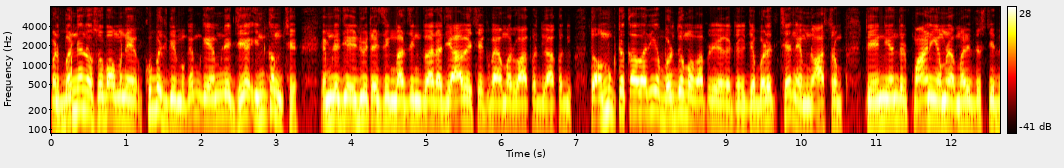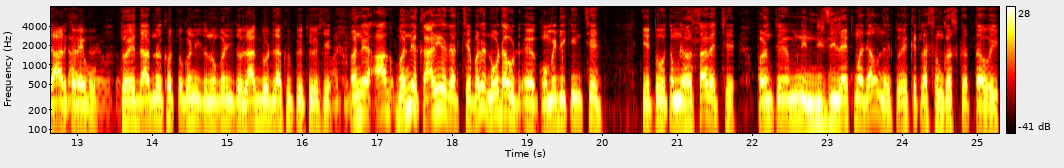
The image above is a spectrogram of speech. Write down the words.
પણ બંનેનો સ્વભાવ મને ખૂબ જ ગમ્યો, કેમ કે એમને જે ઇન્કમ છે, એમને જે એડવર્ટાઇઝિંગ માર્જિંગ દ્વારા જે આવે છે કે ભાઈ અમારું આ કરી દો આ કરી દો તો અમુક ટકાવારી એ બળદોમાં વાપરી શકે છે. જે બળદ છે ને એમનો આશ્રમ તો એની અંદર પાણી હમણાં મારી દ્રષ્ટિએ દાર કરાવ્યો. તો એ દારનો ખર્ચો ગણી તો ન ગણી તો લાખ દોઢ લાખ રૂપિયા થયો છે. અને આ બંને કાર્યરત છે ભલે નો ડાઉટ કોમેડી કિંગ છે જ. એ તો તમને હસાવે જ છે. પરંતુ એમની નિજી લાઈફમાં જાઓ ને, તો એ કેટલા સંઘર્ષ કરતા હોય,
